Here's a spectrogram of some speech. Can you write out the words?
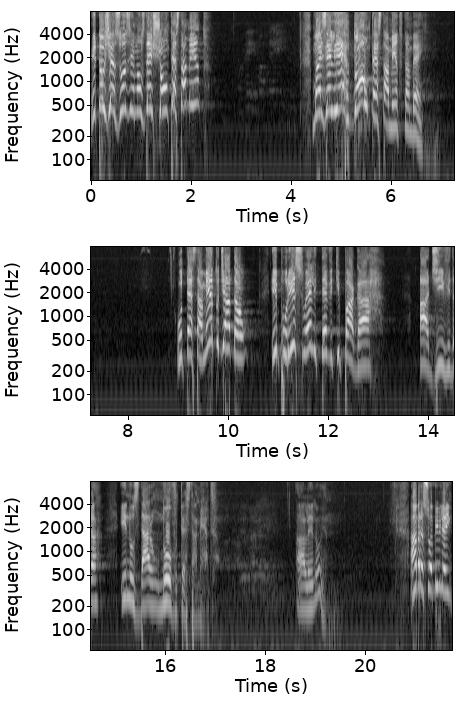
Então Jesus, irmãos, deixou um testamento. Mas ele herdou um testamento também. O testamento de Adão. E por isso ele teve que pagar a dívida e nos dar um novo testamento. Aleluia. Abra sua Bíblia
